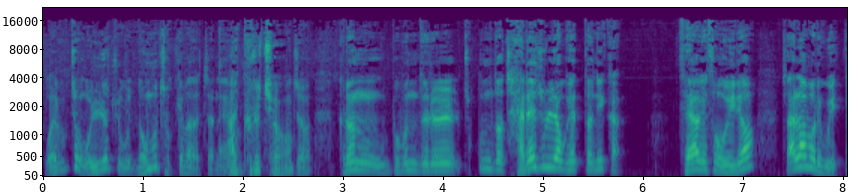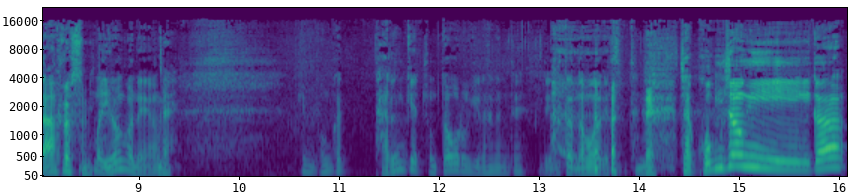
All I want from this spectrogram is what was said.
월급 좀 올려주고 너무 적게 받았잖아요. 아 그렇죠. 그죠. 그런 부분들을 조금 더 잘해주려고 했더니 가, 대학에서 오히려 잘라버리고 있다. 그렇습니다. 뭐 이런 거네요. 네. 뭔가 다른 게 좀 떠오르긴 하는데 일단 넘어가겠습니다. 네. 자 공정위가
